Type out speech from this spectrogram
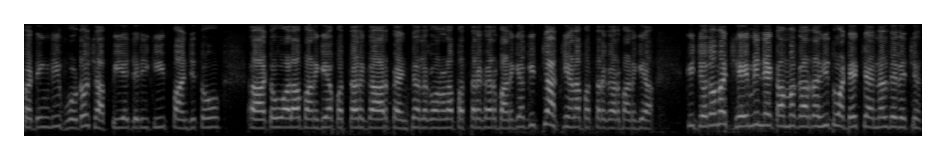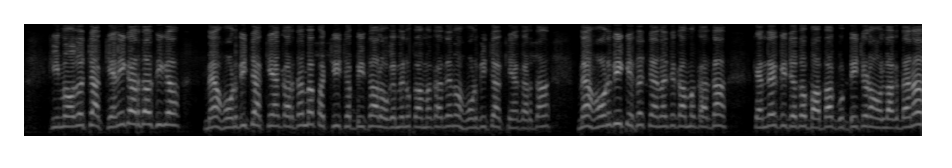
ਕਟਿੰਗ ਦੀ ਫੋਟੋ ਛਾਪੀ ਹੈ ਜਿਹੜੀ ਕਿ ਪੰਜ ਤੋਂ ਆਟੋ ਵਾਲਾ ਬਣ ਗਿਆ ਪੱਤਰਕਾਰ ਪੈਂਚਰ ਲਗਾਉਣ ਵਾਲਾ ਪੱਤਰਕਾਰ ਬਣ ਗਿਆ ਕਿ ਝਾਕੀਆਂ ਵਾਲਾ ਪੱਤਰਕਾਰ ਬਣ ਗਿਆ? ਕਿ ਜਦੋਂ ਮੈਂ 6 ਮਹੀਨੇ ਕੰਮ ਕਰਦਾ ਸੀ ਤੁਹਾਡੇ ਚੈਨਲ ਦੇ ਵਿੱਚ ਕਿ ਮੈਂ ਉਦੋਂ ਝਾਕੀਆਂ ਨਹੀਂ ਕਰਦਾ ਸੀਗਾ? ਮੈਂ ਹੁਣ ਵੀ ਝਾਕੀਆਂ ਕਰਦਾ ਮੈਂ 25 26 ਸਾਲ ਹੋ ਗਏ ਮੈਨੂੰ ਕੰਮ ਕਰਦੇ ਮੈਂ ਹੁਣ ਵੀ ਝਾਕੀਆਂ ਕਰਦਾ ਮੈਂ ਹੁਣ ਵੀ ਕਿਸੇ ਚੈਨਲ 'ਚ ਕੰਮ ਕਰਦਾ। ਕਹਿੰਦੇ ਕਿ ਜਦੋਂ ਬਾਬਾ ਗੁੱਡੀ ਚੜਾਉਣ ਲੱਗਦਾ ਨਾ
